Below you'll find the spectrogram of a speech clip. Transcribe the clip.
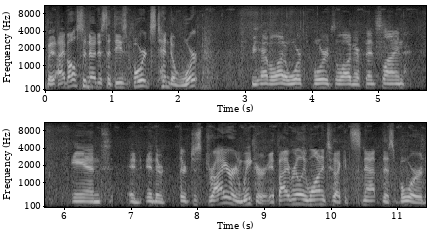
But I've also noticed that these boards tend to warp. We have a lot of warped boards along our fence line and, and, and they're, they're just drier and weaker. If I really wanted to, I could snap this board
